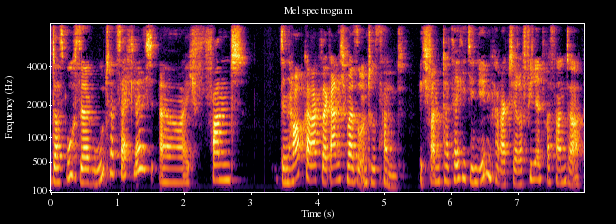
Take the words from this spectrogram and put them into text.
das Buch sehr gut tatsächlich. Äh, Ich fand den Hauptcharakter gar nicht mal so interessant. Ich fand tatsächlich die Nebencharaktere viel interessanter.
